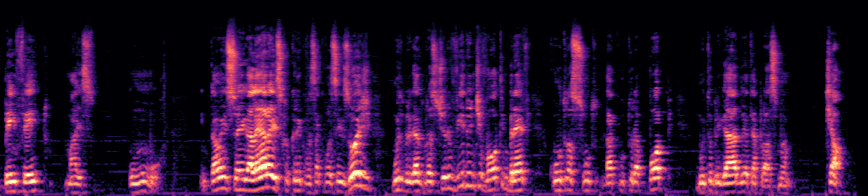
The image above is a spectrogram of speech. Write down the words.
bem feito, mas um rumor. Então é isso aí, galera. É isso que eu queria conversar com vocês hoje. Muito obrigado por assistir o vídeo. A gente volta em breve com outro assunto da cultura pop. Muito obrigado e até a próxima. Tchau!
